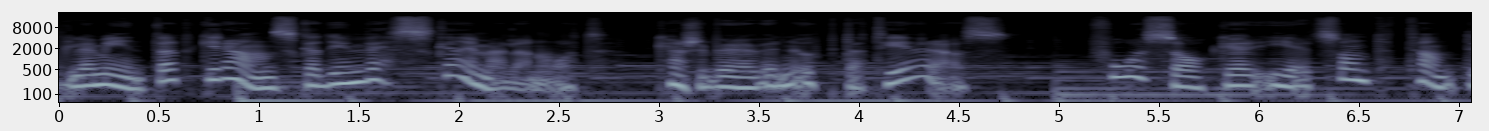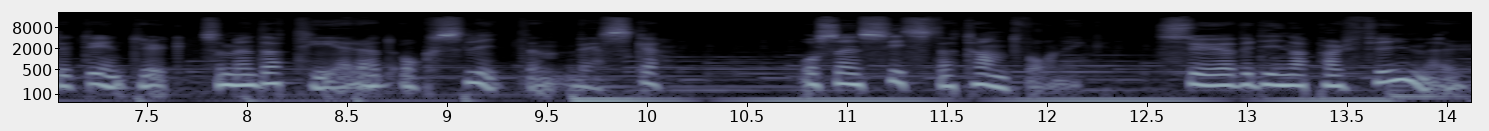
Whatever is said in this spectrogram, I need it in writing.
Glöm inte att granska din väska emellanåt. Kanske behöver den uppdateras. Få saker ger ett sånt tantigt intryck som en daterad och sliten väska. Och så en sista tantvarning. Se över dina parfymer.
